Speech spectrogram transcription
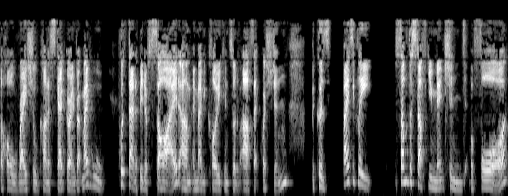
the whole racial kind of scapegoating, but maybe we'll put that a bit aside, um, and maybe Chloe can sort of ask that question because basically some of the stuff you mentioned before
